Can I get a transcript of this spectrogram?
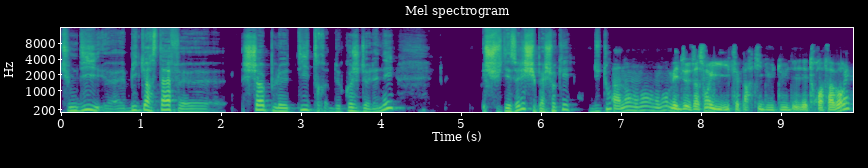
tu me dis, euh, Bickerstaff chope le titre de coach de l'année. Je suis désolé, je suis pas choqué du tout. Ah non, non, non, non, mais de toute façon, il fait partie du, des trois favoris.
